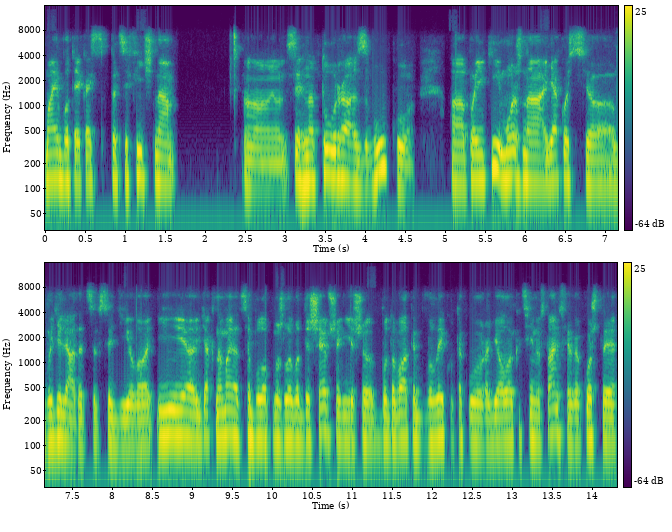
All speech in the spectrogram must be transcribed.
має бути якась специфічна е, сигнатура звуку, по якій можна якось е, виділяти це все діло. І як на мене, це було б можливо дешевше ніж будувати велику таку радіолокаційну станцію, яка коштує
